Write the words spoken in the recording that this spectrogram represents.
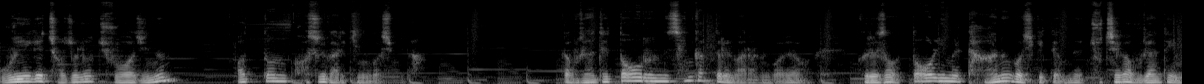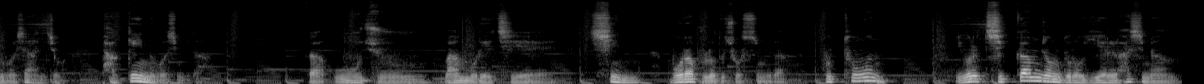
우리에게 저절로 주어지는 어떤 것을 가리키는 것입니다. 그러니까 우리한테 떠오르는 생각들을 말하는 거예요. 그래서 떠올림을 당하는 것이기 때문에 주체가 우리한테 있는 것이 아니죠. 밖에 있는 것입니다. 그러니까 우주, 만물의 지혜, 신, 뭐라 불러도 좋습니다. 보통은 이걸 직감 정도로 이해를 하시면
